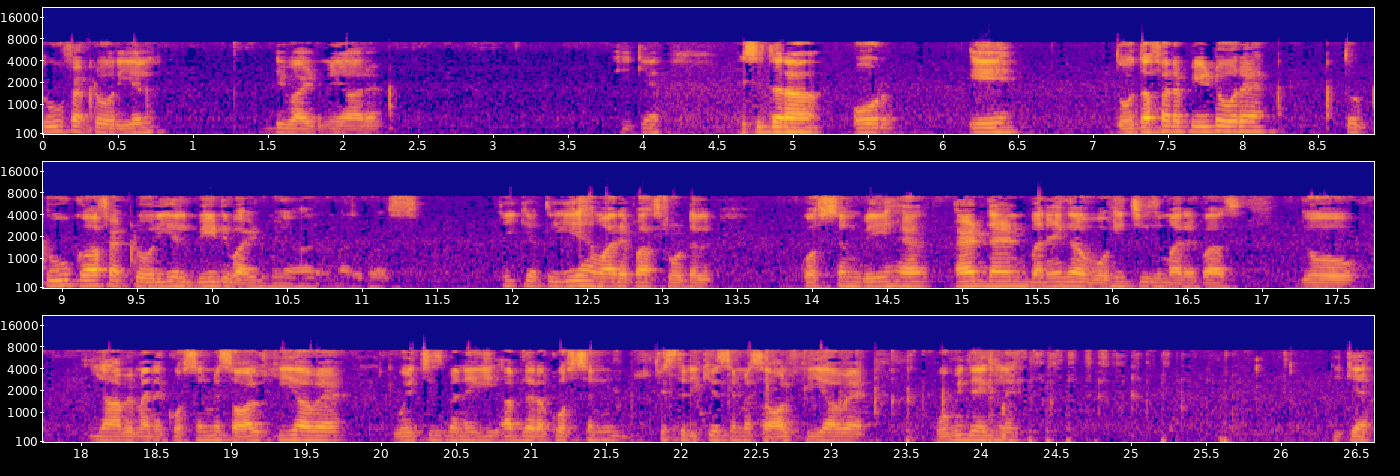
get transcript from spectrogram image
टू फैक्टोरियल डिवाइड में आ रहा है। ठीक है? इसी तरह और ए दो दफ़ा रिपीट हो रहा है तो टू का फैक्टोरियल बी डिवाइड में आ रहा है हमारे पास। ठीक है? तो ये हमारे पास टोटल क्वेश्चन वे है। एट द एंड बनेगा वही चीज़ हमारे पास। जो यहाँ पे मैंने क्वेश्चन में सॉल्व किया हुआ है वही चीज़ बनेगी। अब ज़रा क्वेश्चन किस तरीके से मैं सॉल्व किया हुआ है, वो भी देख लें। ठीक है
